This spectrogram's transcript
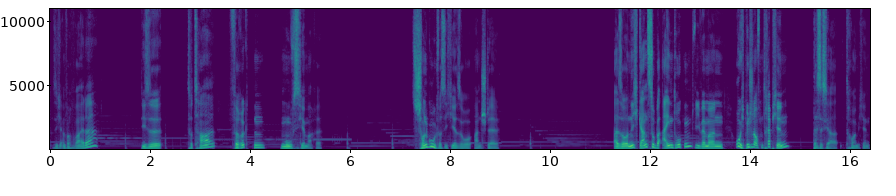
dass ich einfach weiter diese total verrückten Moves hier mache. Ist schon gut, was ich hier so anstelle. Also nicht ganz so beeindruckend, wie wenn man... Oh, ich bin schon auf dem Treppchen. Das ist ja ein Träumchen.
